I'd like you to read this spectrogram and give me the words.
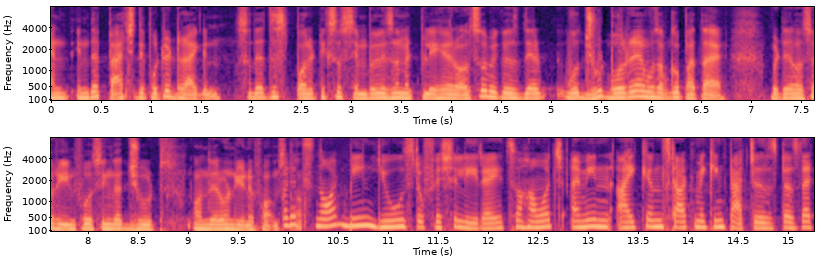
And in that patch they put a dragon. So there's this politics of symbolism at play here also because they're वो झूठ बोल रहे हैं वो सबको पता है, but they're also reinforcing that झूठ on their own uniforms. But now. it's not being used officially, right? So how much? I mean, I can start making patches. Does that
